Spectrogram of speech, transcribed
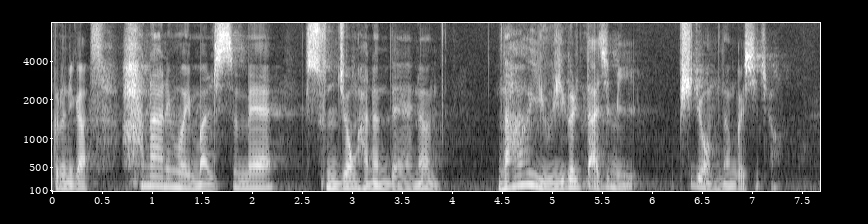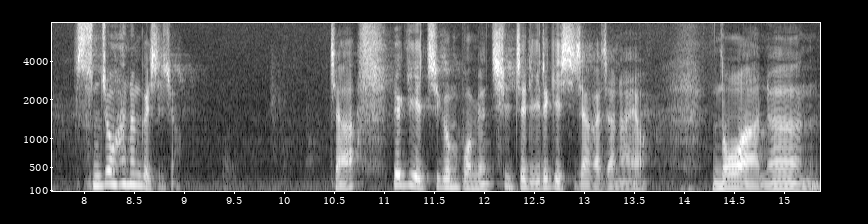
그러니까 하나님의 말씀에 순종하는 데에는 나의 유익을 따짐이 필요 없는 것이죠. 순종하는 것이죠. 자, 여기에 지금 보면 7절이 이렇게 시작하잖아요. 노아는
